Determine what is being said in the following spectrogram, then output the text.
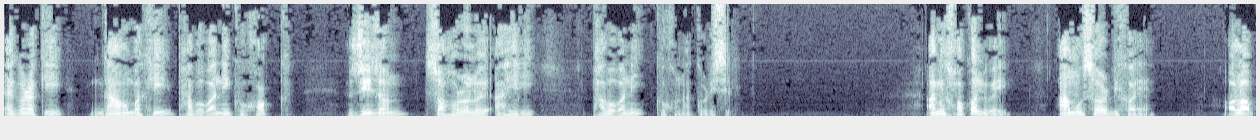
এগৰাকী গাঁওবাসী ভাৱবাণী ঘোষক যিজন চহৰলৈ আহি ভাৱবাণী ঘোষণা কৰিছিল। আমি সকলোৱেই আমোচৰ বিষয়ে অলপ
